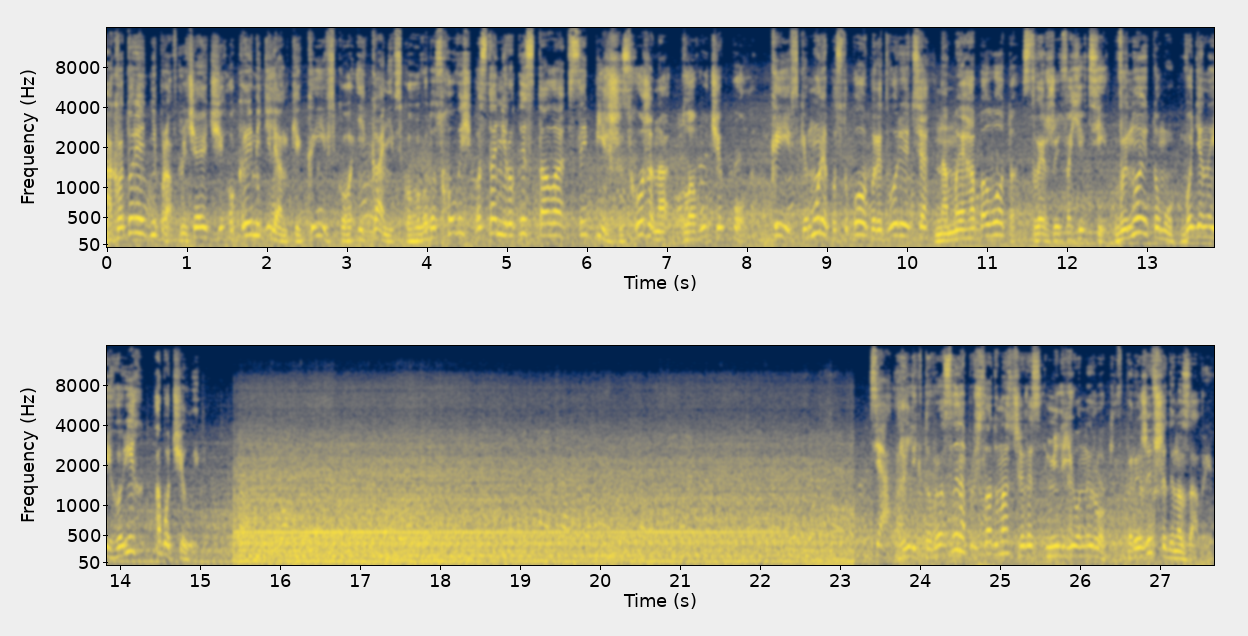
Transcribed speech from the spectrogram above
Акваторія Дніпра, включаючи окремі ділянки Київського і Канівського водосховищ, останні роки стала все більше схожа на плавуче поле. Київське море поступово перетворюється на мегаболото, стверджують фахівці. Виною тому водяний горіх або чилим. Ця реліктова рослина прийшла до нас через мільйони років, переживши динозаврів.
